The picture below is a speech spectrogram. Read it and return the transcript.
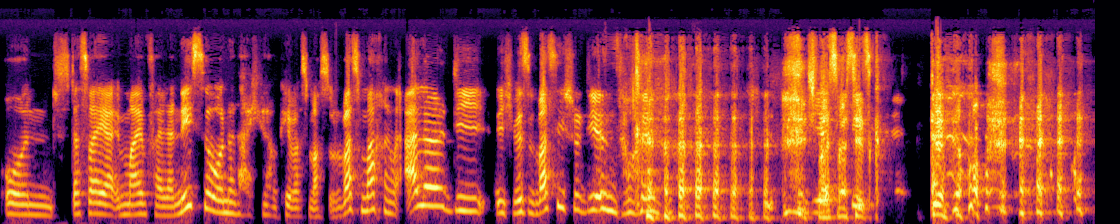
Und das war ja in meinem Fall dann nicht so. Und dann habe ich gedacht, okay, was machst du? Und was machen alle, die nicht wissen, was sie studieren sollen? ich weiß, was jetzt kommt. Genau.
